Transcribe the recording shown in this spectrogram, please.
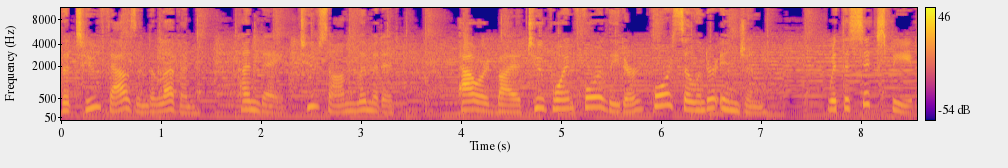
The 2011 Hyundai Tucson Limited. Powered by a 2.4-liter four-cylinder engine. With the six-speed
